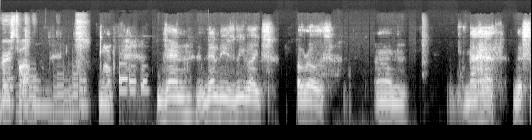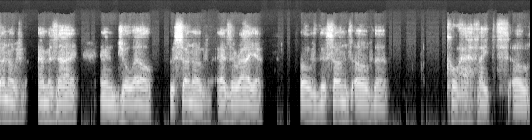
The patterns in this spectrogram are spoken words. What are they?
Verse 12. Well, then then these Levites arose. Um Mahath, the son of Amaziah, and Joel, the son of Azariah, of the sons of the Kohathites, of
